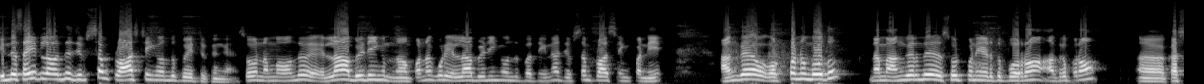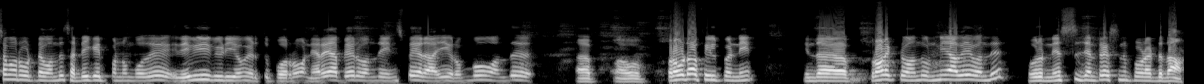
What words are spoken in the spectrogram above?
இந்த சைட்ல வந்து ஜிப்சம் பிளாஸ்டிங் வந்து போயிட்டு இருக்குங்க ஸோ நம்ம வந்து எல்லா பில்டிங்கும் நம்ம பண்ணக்கூடிய எல்லா பில்டிங்கும் வந்து பாத்தீங்கன்னா ஜிப்சம் பிளாஸ்டிங் பண்ணி அங்க ஒர்க் பண்ணும்போதும் நம்ம அங்கிருந்து ஷூட் பண்ணி எடுத்து போடுறோம். அதுக்கப்புறம் கஸ்டமர் கிட்ட வந்து சர்டிஃபிகேட் பண்ணும்போது ரிவ்யூ வீடியோவும் எடுத்து போடுறோம். நிறைய பேர் வந்து இன்ஸ்பயர் ஆகி ரொம்பவும் வந்து ப்ரௌடாக ஃபீல் பண்ணி இந்த ப்ராடக்ட் வந்து உண்மையாகவே வந்து ஒரு நெக்ஸ்ட் ஜென்ரேஷன் ப்ராடக்ட் தான்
